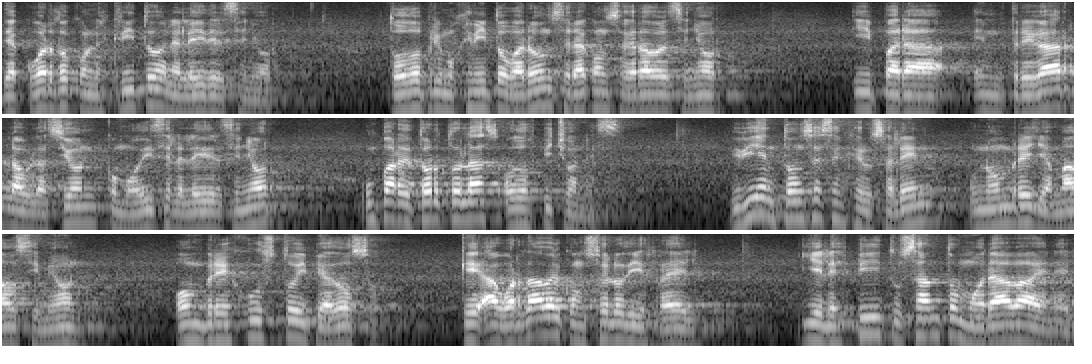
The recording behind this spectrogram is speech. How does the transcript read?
de acuerdo con lo escrito en la ley del Señor. Todo primogénito varón será consagrado al Señor y para entregar la oblación, como dice la ley del Señor, un par de tórtolas o dos pichones. Vivía entonces en Jerusalén un hombre llamado Simeón, hombre justo y piadoso, que aguardaba el consuelo de Israel, y el Espíritu Santo moraba en él.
